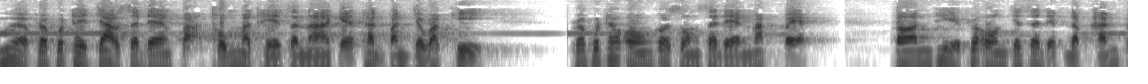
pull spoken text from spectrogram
เมื่อพระพุทธเจ้าแสดงปะถมมาเทศนาแก่ท่านปัญจวัคคีย์พระพุทธองค์ก็ทรงแสดงมรรคแปด ตอนที่พระองค์จะเสด็จดับขันป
